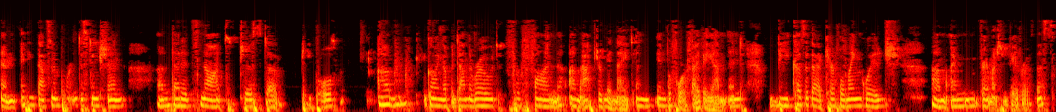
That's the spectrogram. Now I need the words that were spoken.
And I think that's an important distinction, um, that it's not just uh, people um, going up and down the road for fun um, after midnight and, and, before 5 a.m. And because of that careful language, um, I'm very much in favor of this.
